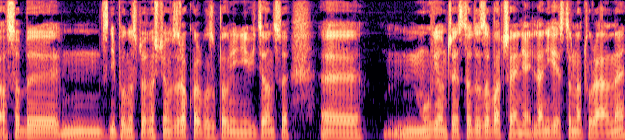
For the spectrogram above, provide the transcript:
osoby mm, z niepełnosprawnością wzroku albo zupełnie niewidzące, e, mówią często do zobaczenia i dla nich jest to naturalne.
